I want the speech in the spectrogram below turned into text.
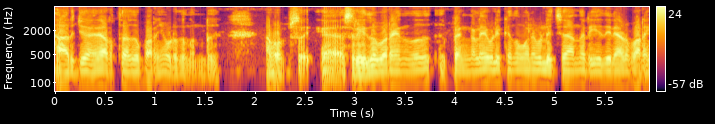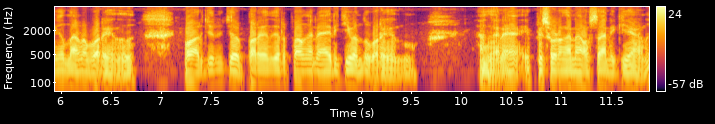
അർജുൻ അതിന്റെ അർത്ഥമൊക്കെ പറഞ്ഞു കൊടുക്കുന്നുണ്ട്. അപ്പം ശ്രീ- ശ്രീധു പറയുന്നത് പെങ്ങളെ വിളിക്കുന്ന പോലെ വിളിച്ചാന്ന രീതിയിലാണ് പറയുന്നതാണ് പറയുന്നത്. അപ്പൊ അർജുൻ പറയുന്നത് ചിലപ്പോൾ അങ്ങനെ ആയിരിക്കും എന്ന് പറയുന്നു. അങ്ങനെ എപ്പിസോഡ് അങ്ങനെ അവസാനിക്കുകയാണ്.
